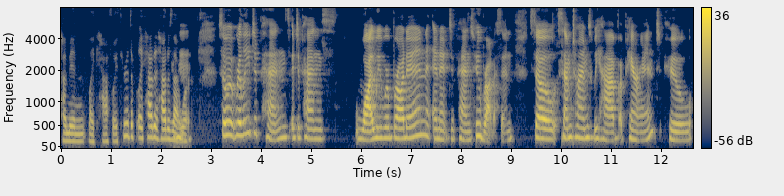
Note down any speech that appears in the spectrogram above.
come in like halfway through the like how did how does that mm-hmm. work? So it really depends. It depends why we were brought in and it depends who brought us in. So sometimes we have a parent who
